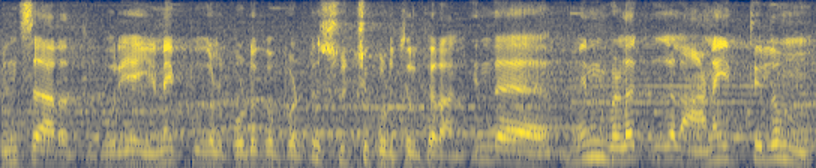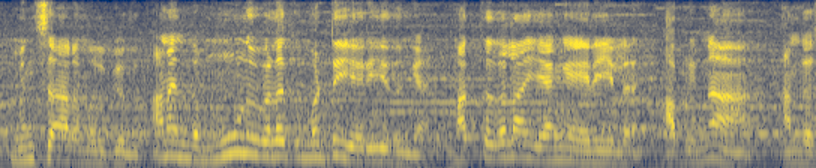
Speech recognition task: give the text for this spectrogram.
மின்சாரத்துக்குரிய இணைப்புகள் கொடுக்கப்பட்டு சுவிட்ச் கொடுத்துருக்குறாங்க. இந்த மின் விளக்குகள் அனைத்திலும் மின்சாரம் இருக்குது. ஆனால் இந்த மூணு விளக்கு மட்டும் எரியுதுங்க. மற்றதெல்லாம் ஏங்க எரியல? அப்படின்னா அந்த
